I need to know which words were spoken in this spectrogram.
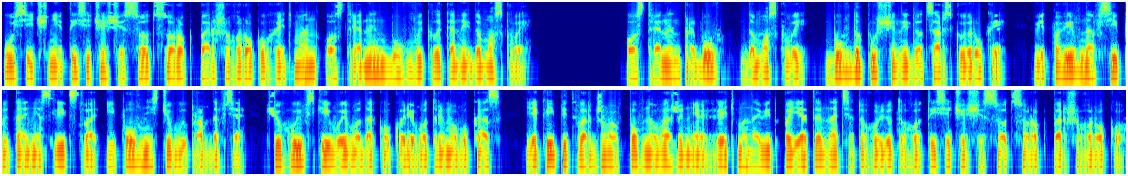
У січні 1641 року гетьман Острянин був викликаний до Москви. Острянин прибув до Москви, був допущений до царської руки, відповів на всі питання слідства і повністю виправдався. Чугуївський воєвода Кокорєв отримав указ, який підтверджував повноваження гетьмана від 15 лютого 1641 року.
